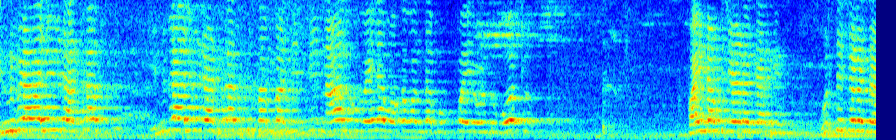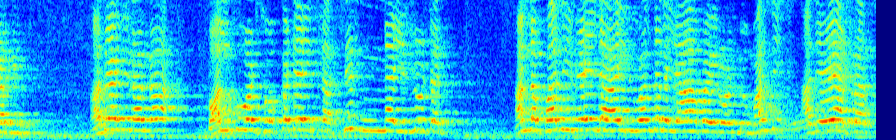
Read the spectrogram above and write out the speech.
ఇన్వాల్యూడ్ అడ్రస్ ఇన్వాల్యూడ్ అడ్రస్కి సంబంధించి నాలుగు వేల ఒక వంద ముప్పై రెండు ఓట్లు ఫైండ్ అవుట్ చేయడం జరిగింది గుర్తించడం జరిగింది. అదేవిధంగా బల్క్ ఓట్స్ ఒక్కటే ఇట్లా చిన్న ఇల్లు ఉంటుంది అన్న పదివేల ఐదు వందల యాభై రెండు మంది అదే అడ్రస్.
